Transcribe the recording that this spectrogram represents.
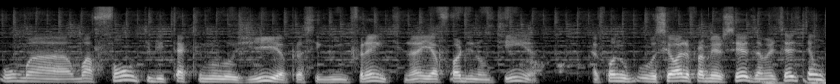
uma, uma fonte de tecnologia para seguir em frente, né? E a Ford não tinha. É quando você olha para a Mercedes, a Mercedes tem um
